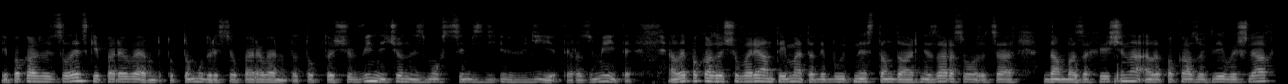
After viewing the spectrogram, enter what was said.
І показують Зеленський перевернути, тобто мудрість його перевернута, тобто, щоб він нічого не змог з цим вдіяти, розумієте? Але показують, що варіанти і методи будуть нестандартні. Зараз ця дамба захищена, але показують лівий шлях,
